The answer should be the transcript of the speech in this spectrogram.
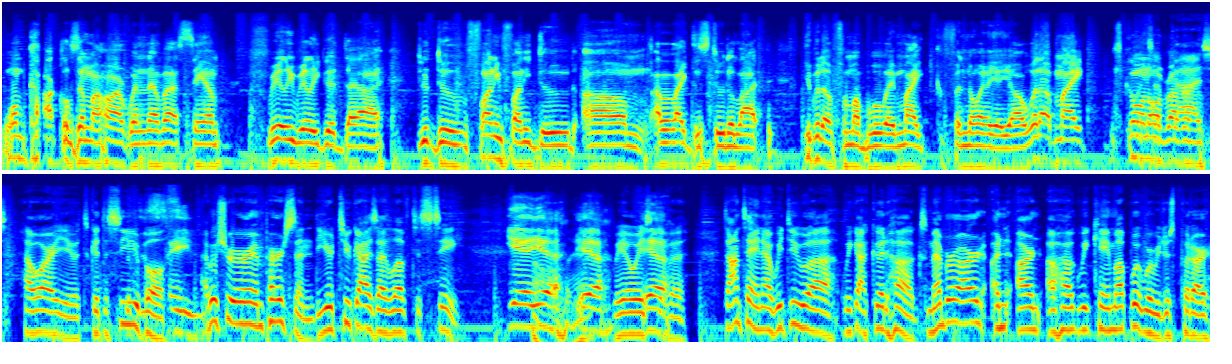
warm cockles in my heart whenever I see him. Really, really good guy. Good dude, funny, funny dude. Um, I like this dude a lot. Give it up for my boy Mike Finoia, y'all. What up, Mike? What's going What's on, up, brother? guys? How are you? It's good to see Good you to both. see you. I wish we were in person. You're two guys I love to see. Yeah, yeah, Oh, yeah. We always yeah. give a Dante and I. We do. Uh, we got good hugs. Remember our an, our a hug we came up with where we just put our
